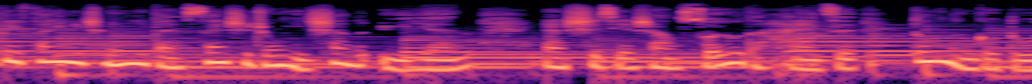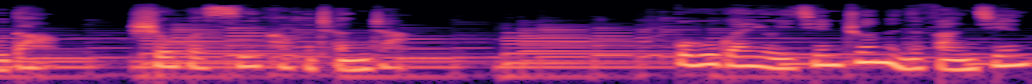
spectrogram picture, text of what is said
被翻译成一百三十种以上的语言，让世界上所有的孩子都能够读到，收获思考和成长。博物馆有一间专门的房间，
